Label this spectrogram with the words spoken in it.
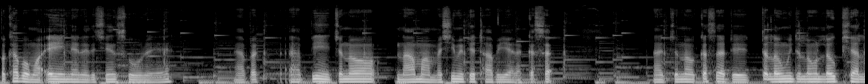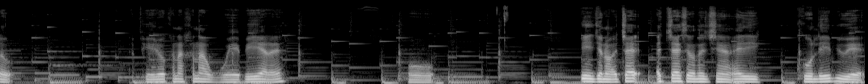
ပကတ်ပေါ်မှာအိမ်နဲ့တချင်းဆိုတယ်အဲပအဲပြီးရင်ကျွန်တော်နားမှာမရှိမဖြစ်ထားပေးရတာကဆက်အဲကျွန်တော်ကဆက်တွေတစ်လုံးပြီးတစ်လုံးလှုပ်ဖြတ်လို့အဖေတို့ခဏခဏဝယ်ပေးရတယ်ဟိုပြီးရင်ကျွန်တော်အကြိုက်အကြိုက်ဆုံးတဲ့ချင်းအဲဒီကိုလေးပြူရဲ့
